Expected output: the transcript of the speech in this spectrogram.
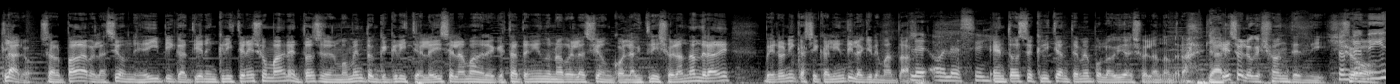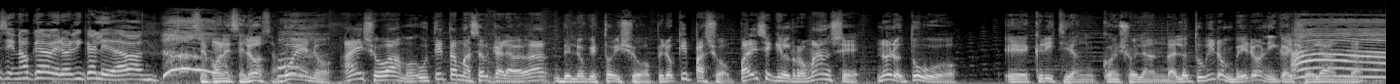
Claro, zarpada relación edípica tienen Cristian y su madre, entonces en el momento en que Cristian le dice a la madre que está teniendo una relación con la actriz Yolanda Andrade, Verónica se calienta y la quiere matar. Le, sí. Entonces Cristian teme por la vida de Yolanda Andrade. Claro. Eso es lo que yo entendí. Yo, entendí que si no que a Verónica le daban. Se pone celosa. Bueno, a ello vamos. Usted está más cerca de la verdad de lo que estoy yo. Pero ¿qué pasó? Parece que el romance no lo tuvo eh, Cristian con Yolanda. Lo tuvieron Verónica y Yolanda. Ah.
